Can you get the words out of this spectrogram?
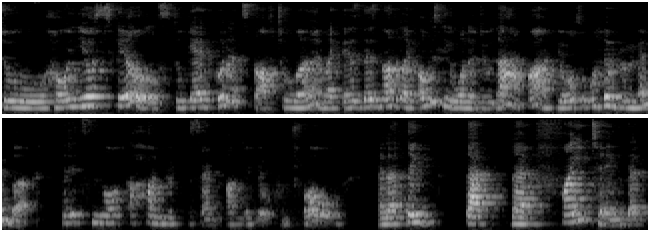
to hone your skills to get good at stuff to learn. Like there's there's not like obviously you want to do that but you also want to remember but it's not 100% under your control. And I think that that fighting, that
